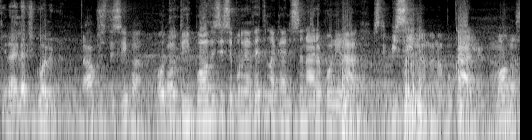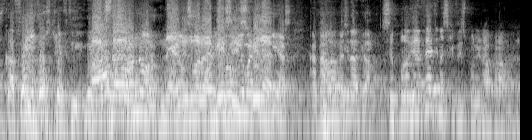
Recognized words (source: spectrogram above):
Τι να ελέγξει γκολ είναι. Άκουσες τι σου είπα; Ότι- Ότι η υπόθεση σε προδιαθέτει να κάνει σενάρια πονηρά στην πισίνα με ένα μπουκάλι. Μόνος σου. Καθένας θα σκεφτεί. Ναι, Μάλιστα. Συμφωνώ, ναι. Κερδίσματα χωρίς επίσης, πρόβλημα φίλε. υγείας. Κατάλαβες. Τι να κάνω. Σε προδιαθέτει να σκεφτείς πονηρά πράγματα.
